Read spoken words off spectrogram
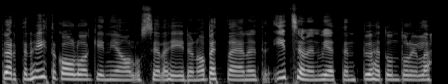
Pyörittänyt hiihtokouluakin ja ollut siellä hiihdon opettajana. Itse olen viettänyt pyhätunturilla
